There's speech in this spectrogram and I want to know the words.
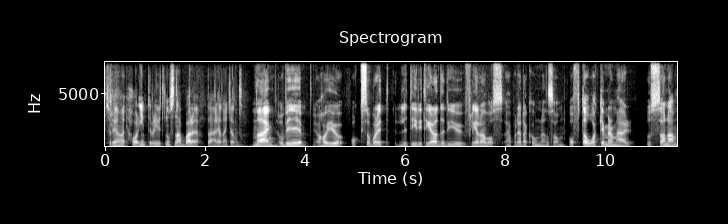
Så det har inte blivit något snabbare där helt enkelt. Nej, och vi har ju också varit lite irriterade. Det är ju flera av oss här på redaktionen som ofta åker med de här bussarna.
